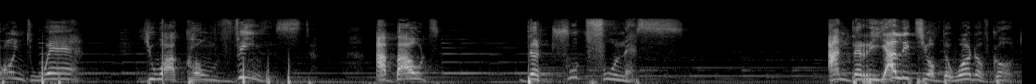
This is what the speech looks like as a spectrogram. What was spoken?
point where you are convinced about the truthfulness and the reality of the word of God.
